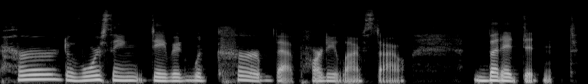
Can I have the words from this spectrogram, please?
her divorcing David would curb that party lifestyle, but it didn't.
